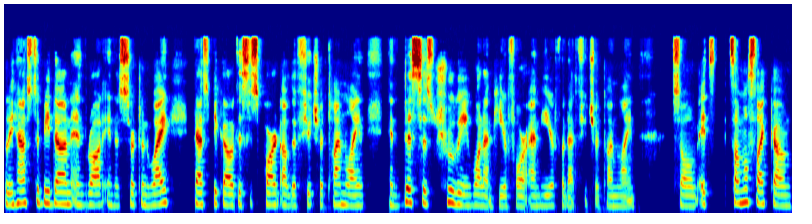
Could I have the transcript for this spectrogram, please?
But it has to be done and brought in a certain way. That's because this is part of the future timeline. And this is truly what I'm here for. I'm here for that future timeline. So it's it's almost like um,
